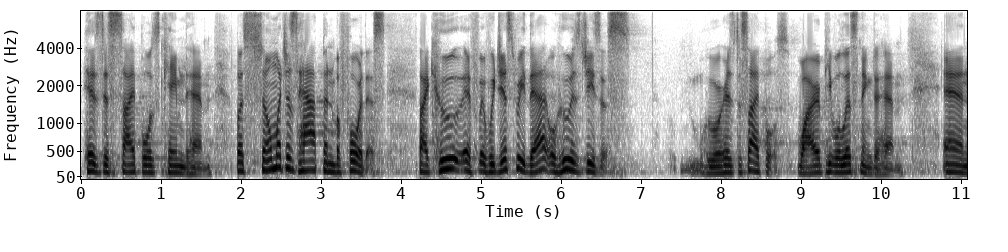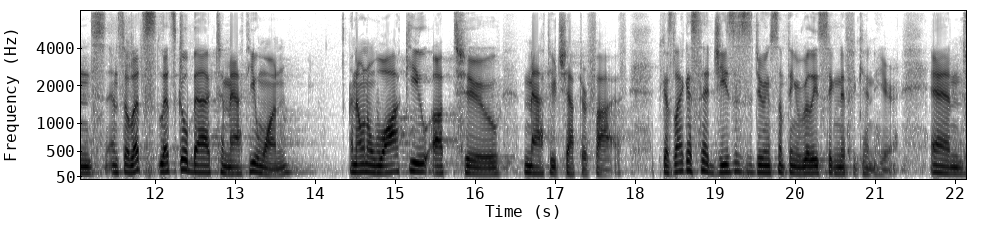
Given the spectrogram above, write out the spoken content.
his disciples came to him. But so much has happened before this. Like, who, if, if we just read that, well, who is Jesus? Who are his disciples? Why are people listening to him? And, and so let's, let's go back to Matthew 1, and I want to walk you up to Matthew chapter 5. Because, like I said, Jesus is doing something really significant here. And,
